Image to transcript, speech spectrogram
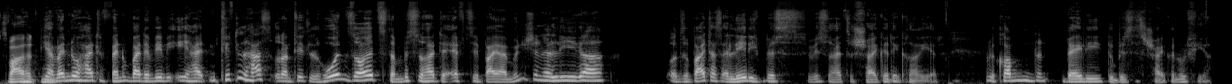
Es war halt ja, wenn du halt, wenn du bei der WWE halt einen Titel hast oder einen Titel holen sollst, dann bist du halt der FC Bayern München in der Liga. Und sobald das erledigt bist, wirst du halt zu Schalke deklariert. Willkommen, Bailey, du bist jetzt Schalke 04.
